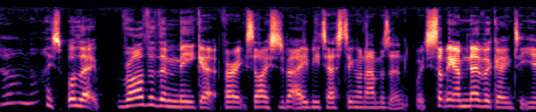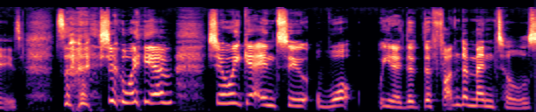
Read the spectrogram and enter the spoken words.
Oh, nice. Well, look, rather than me get very excited about A/B testing on Amazon, which is something I'm never going to use, so shall we? Um, shall we get into what you know the the fundamentals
